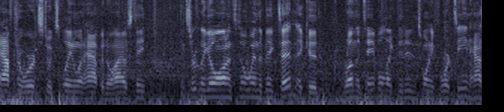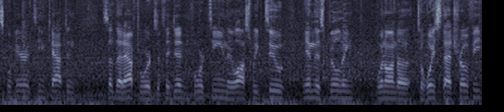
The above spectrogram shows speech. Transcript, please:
afterwards to explain what happened. Ohio State can certainly go on and still win the Big Ten. They could run the table like they did in 2014. Haskell Garrett, team captain, said that afterwards. If they did in 14, they lost week two in this building, went on to, to hoist that trophy.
